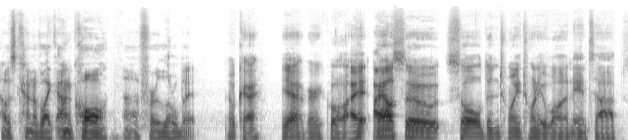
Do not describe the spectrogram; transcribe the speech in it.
I was kind of like on call uh, for a little bit. Okay, yeah, very cool. I I also sold in 2021 Audience Ops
